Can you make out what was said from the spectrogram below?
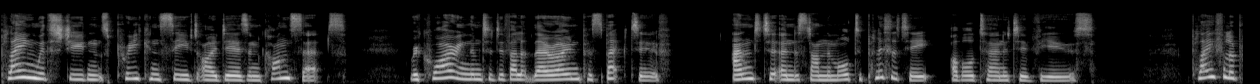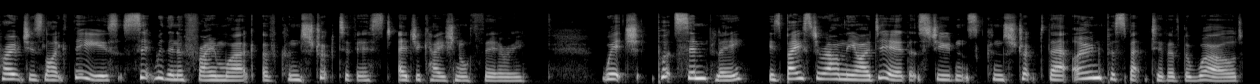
playing with students' preconceived ideas and concepts, requiring them to develop their own perspective and to understand the multiplicity of alternative views. Playful approaches like these sit within a framework of constructivist educational theory, which, put simply, is based around the idea that students construct their own perspective of the world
